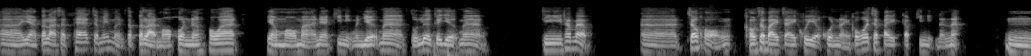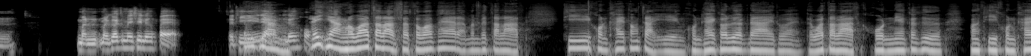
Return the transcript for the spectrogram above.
อ่าอย่างตลาดสัตวแพทย์จะไม่เหมือนกับตลาดหมอคนเนอะเพราะว่าอย่างหมอหมาเนี่ยคลินิกมันเยอะมาก ตัวเลือกก็เยอะมาก ทีนี้ถ้าแบบอ่าเจ้าของเขาสบายใจคุยกับคนไหนเขาก็จะไปกับคลินิกนั้นน่ะ อืม มันมันก็จะไม่ใช่เรื่องแปลกแต่ทีนี้อีกอเนี่ยย่างเรื่องของและอีกอย่างเราว่าตลาดสัตวแพทย์อะมันเป็นตลาดที่คนไข้ต้องจ่ายเอง คนไข้ก็เลือกได้ด้วย แต่ว่าตลาดคนเนี่ยก็คือบางทีคนไข้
